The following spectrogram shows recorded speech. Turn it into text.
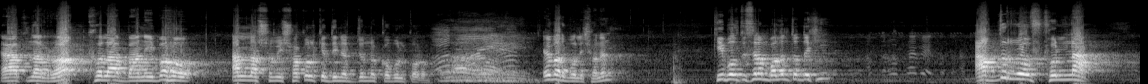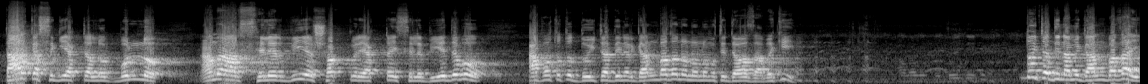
আপনার রথ খোলা বাণীবহ আল্লাহ সমী সকলকে দিনের জন্য কবুল করো এবার বলি শোনেন কি বলতেছিলাম বলেন তো দেখি? আব্দুর রৌফ খুলনা তার কাছে গিয়ে একটা লোক বলল আমার ছেলের বিয়ে শখ করে একটাই ছেলে বিয়ে দেব আপাতত দুইটা দিনের গান বাজানোর অনুমতি দেওয়া যাবে কি? দুইটা দিন আমি গান বাজাই,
